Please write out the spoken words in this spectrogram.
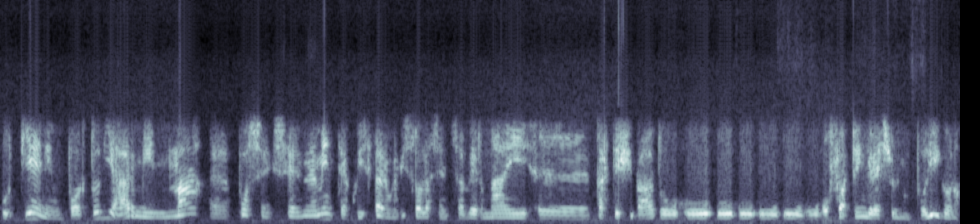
ottiene un porto di armi, ma eh, può serenamente acquistare una pistola senza aver mai eh, partecipato o, o, o, o, fatto ingresso in un poligono.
